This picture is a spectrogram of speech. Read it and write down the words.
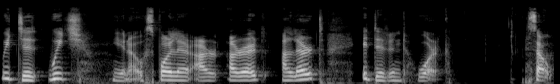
which is, which you know, spoiler alert, alert, it didn't work. So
